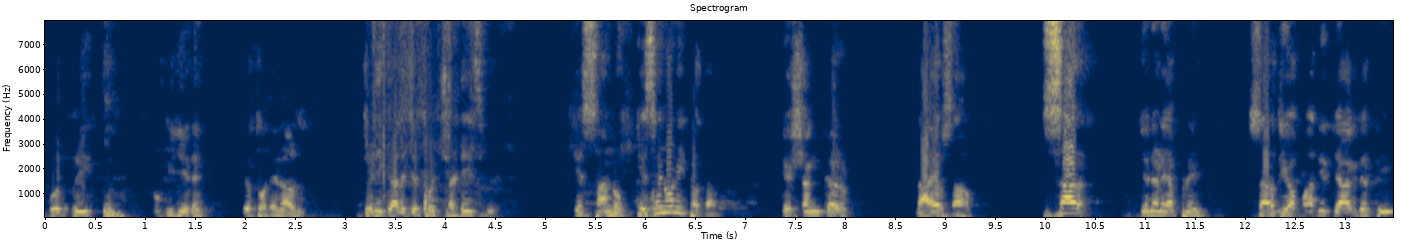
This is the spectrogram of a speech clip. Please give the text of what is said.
ਗੁਰਪ੍ਰੀਤ ਹੋਗੀ ਜੀ ਨੇ ਜੋ ਤੁਹਾਡੇ ਨਾਲ ਜਿਹੜੀ ਗੱਲ ਜਿੱਥੋਂ ਛੱਡੀ ਸੀ, ਕਿ ਸਾਨੂੰ ਕਿਸੇ ਨੂੰ ਨਹੀਂ ਪਤਾ ਕਿ ਸ਼ੰਕਰ ਨਾਇਰ ਸਾਹਿਬ ਸਰ, ਜਿਨ੍ਹਾਂ ਨੇ ਆਪਣੇ ਸਰ ਦੀ ਉਪਾਧੀ ਤਿਆਗ ਦਿੱਤੀ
